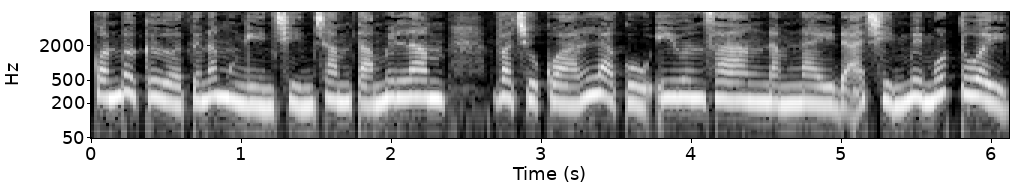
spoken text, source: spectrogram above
Quán mở cửa từ năm 1985 và chủ quán là cụ Yun Sang năm nay đã 91 tuổi.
